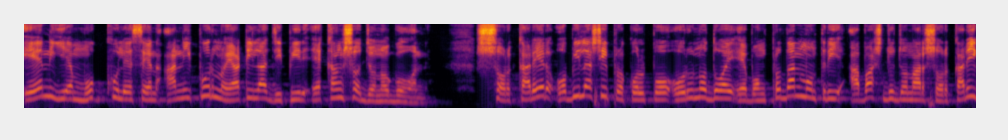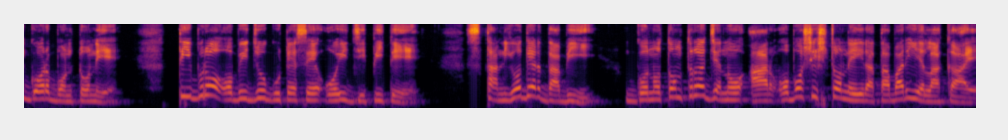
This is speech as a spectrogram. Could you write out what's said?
এ নিয়ে মুখ খুলেছেন আনিপুর নয়াটিলা জিপির একাংশ জনগণ। সরকারের অবিলাসী প্রকল্প অরুণোদয় এবং প্রধানমন্ত্রী আবাস যোজনার সরকারি গড় বন্টনে তীব্র অভিযোগ উঠেছে ওই জিপিতে। স্থানীয়দের দাবি গণতন্ত্র যেন আর অবশিষ্ট নেই রাতাবাড়ি এলাকায়।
